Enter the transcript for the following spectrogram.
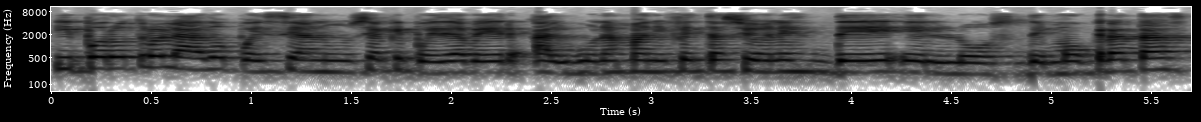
y por otro lado pues se anuncia que puede haber algunas manifestaciones de eh, los demócratas,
